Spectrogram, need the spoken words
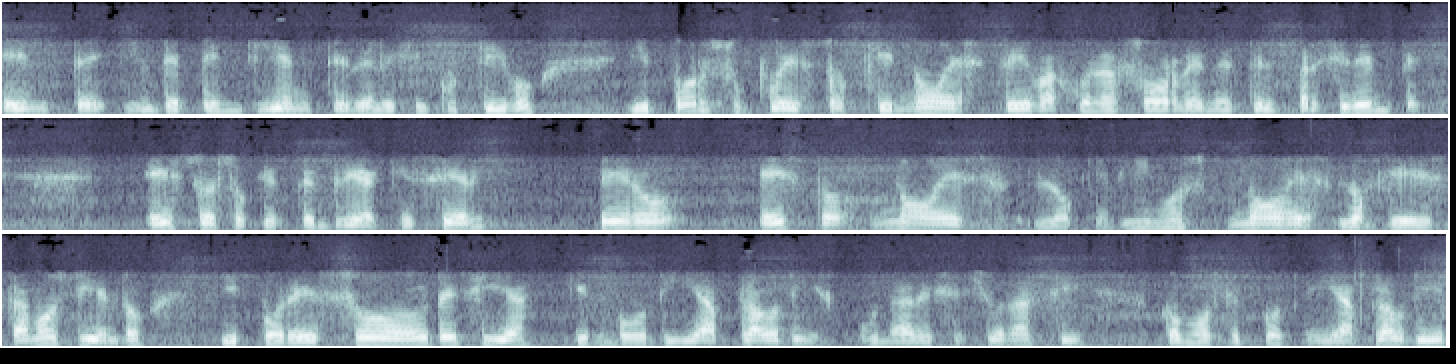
ente independiente del Ejecutivo y por supuesto que no esté bajo las órdenes del presidente. Esto es lo que tendría que ser, pero esto no es lo que vimos, no es lo que estamos viendo y por eso decía que podía aplaudir una decisión así como se podía aplaudir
